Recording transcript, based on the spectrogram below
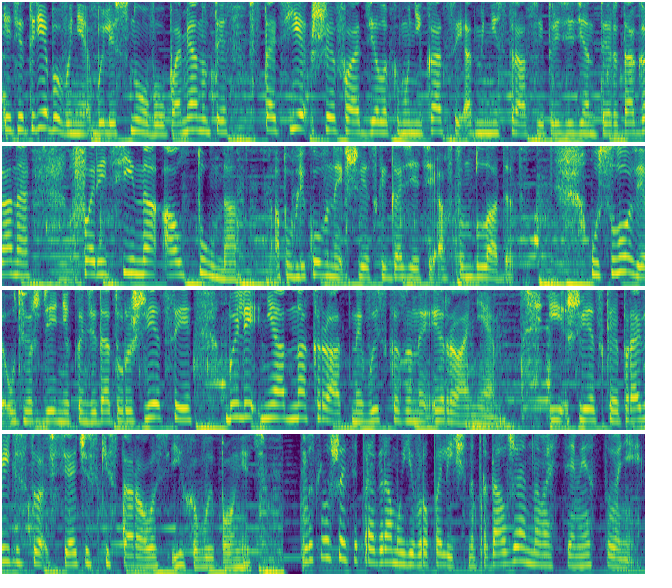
Эти требования были снова упомянуты в статье шефа отдела коммуникаций администрации президента Эрдогана Фаритина Алтуна, опубликованной в шведской газете «Автунбладет». Условия утверждения кандидатуры Швеции были неоднократно высказаны и ранее. И шведское правительство всячески старалось их выполнить. Вы слушаете программу «Европа лично». Продолжаем новостями Эстонии.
